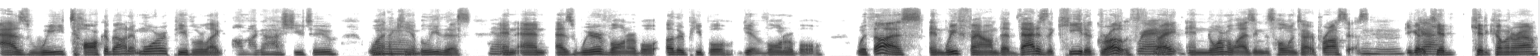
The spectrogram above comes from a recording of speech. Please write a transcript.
as we talk about it more people are like oh my gosh you too what i Mhm. can't believe this Yeah. and and as we're vulnerable other people get vulnerable with us and we found that that is the key to growth right, Right. and normalizing this whole entire process Mhm. you got Yeah. a kid kid coming around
